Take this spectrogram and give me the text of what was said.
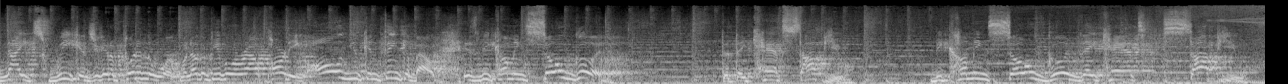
nights, weekends, you're going to put in the work when other people are out partying? All you can think about is becoming so good that they can't stop you. Becoming so good they can't stop you.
